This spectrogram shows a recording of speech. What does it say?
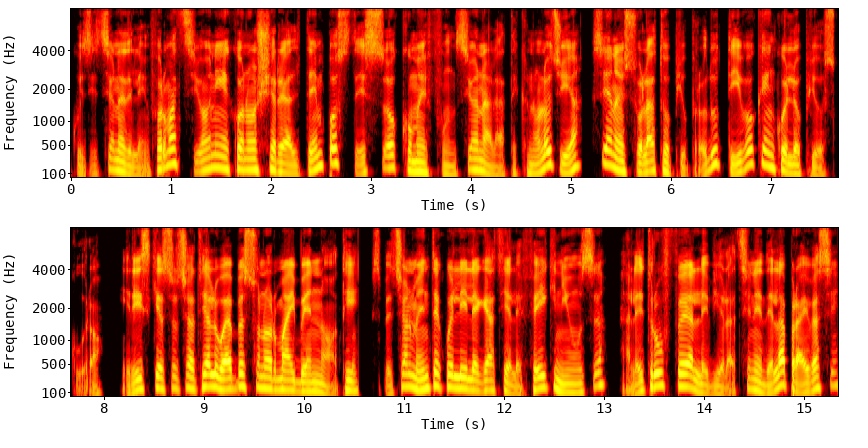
l'acquisizione delle informazioni e conoscere al tempo stesso come funziona la tecnologia sia nel suo lato più produttivo che in quello più oscuro. I rischi associati al web sono ormai ben noti, specialmente quelli legati alle fake news, alle truffe, alle violazioni della privacy,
